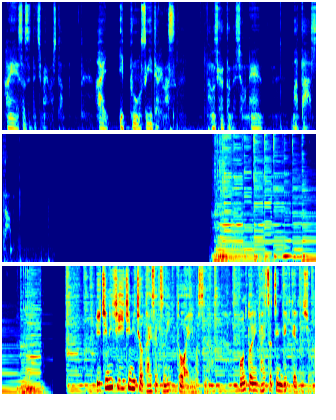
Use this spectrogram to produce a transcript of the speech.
反映させてしまいました。はい1分を過ぎております。楽しかったんでしょうね。また明日。一日一日を大切にとは言いますが本当に大切にできているでしょうか？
